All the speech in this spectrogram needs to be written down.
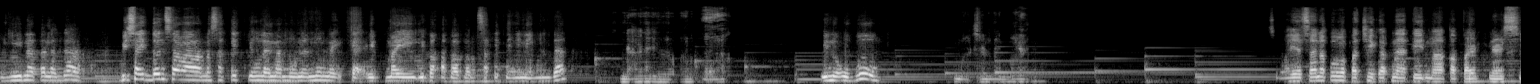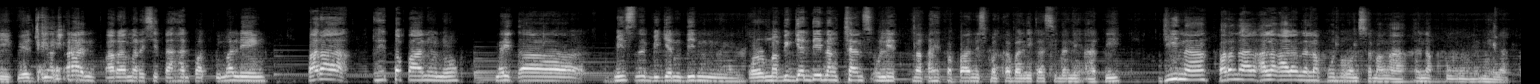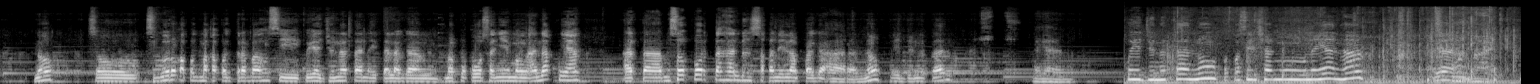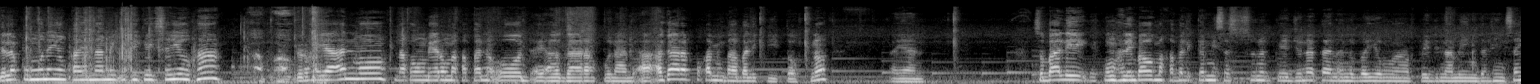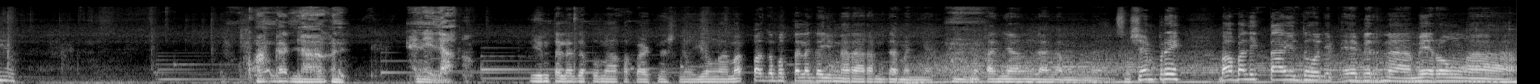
Mahina talaga. Beside doon sa masakit yung lalamunan mo, may, may iba ka ba bang sakit na iniinda? Buwak. Inuubo. So ayan, sana po mapacheck up natin mga kapartners si Kuya Jonathan para maresitahan po at gumaling. Para kahit pa paano, no, may uh, means bigyan din or mabigyan din ng chance ulit na kahit pa paano is magkabalikan sila ni ate Gina para na alang-alang na lang po doon sa mga anak po nila. No? So, siguro kapag makapagtrabaho si Kuya Jonathan ay talagang mapukusan niya yung mga anak niya at uh, masuportahan dun sa kanilang pag-aaral, no? Kuya Jonathan? Ayan. Kuya Jonathan, no? Pagpasensyahan mo muna yan, ha? Ayan. Yan lang po muna yung kaya namin ibigay sa'yo, ha? Pero hayaan mo na kung merong makapanood ay agaran po namin, ah, agaran po kami babalik dito, no? Ayan. So bali, kung halimbawa makabalik kami sa susunod Kuya Jonathan, ano ba yung ah, pwede namin dalhin sa'yo? Kuanggad lakan. Kanila. Yun talaga po mga kapartners no, yung uh, mapagabot talaga yung nararamdaman niya, yung kanyang lalamunan. So syempre, babalik tayo doon if ever na merong ah,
